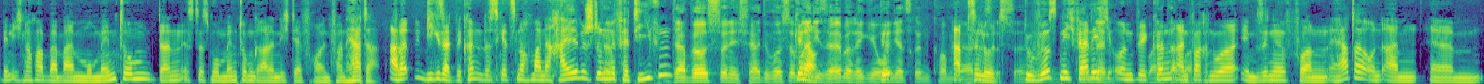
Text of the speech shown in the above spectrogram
bin ich nochmal bei meinem Momentum. Dann ist das Momentum gerade nicht der Freund von Hertha. Aber wie gesagt, wir können das jetzt nochmal eine halbe Stunde vertiefen. Da wirst du nicht fertig. Du wirst immer Genau. in dieselbe Region Du- jetzt rinkommen. Absolut. Ja, ist, äh, du wirst nicht fertig und wir können einfach nur im Sinne von Hertha und einem ähm,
